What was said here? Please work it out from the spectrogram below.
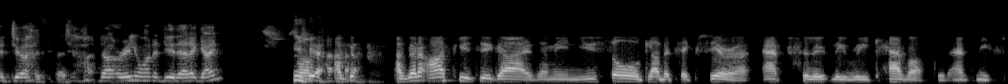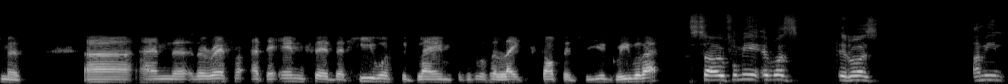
I, do, It's- I, do I really want to do that again? Well, yeah. I've got, I've got to ask you two guys. I mean, you saw Glover Teixeira absolutely wreak havoc with Anthony Smith. Uh, and the, the ref at the end said that he was to blame because it was a late stoppage. Do you agree with that? so for me it was it was i mean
